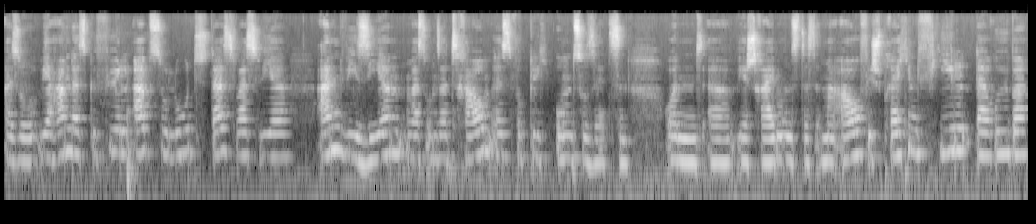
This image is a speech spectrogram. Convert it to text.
also wir haben das Gefühl, absolut das, was wir anvisieren, was unser Traum ist, wirklich umzusetzen. Und äh, wir schreiben uns das immer auf, wir sprechen viel darüber,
